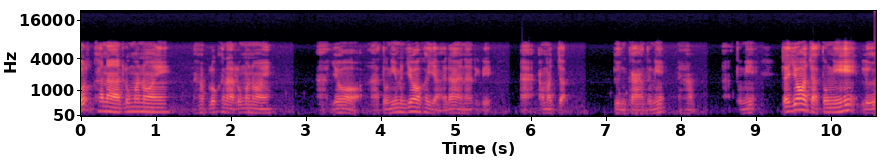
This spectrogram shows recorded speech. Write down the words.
ลดขนาดลงมาหน่อยนะครับลดขนาดลงมาหน่อยอ่าย่ออ่าตรงนี้มันย่อขยายได้นะเด็กๆอ่าเอามาจับกึ่งกลางตรงนี้นะครับอ่าตรงนี้จะย่อจากตรงนี้หรือ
